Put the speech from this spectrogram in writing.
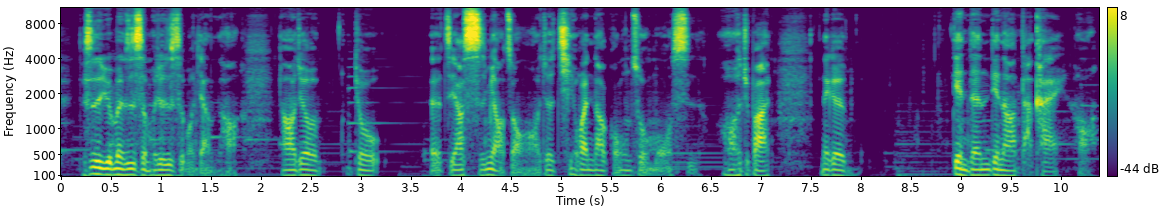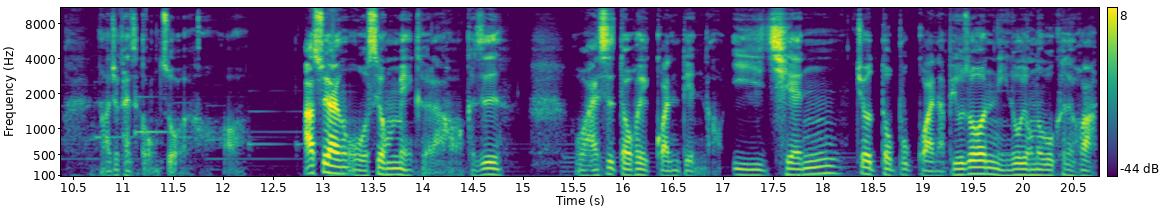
就是原本是什么就是什么这样子哈，然后就就呃只要十秒钟哦，就切换到工作模式，然后就把那个。电灯、电脑打开，好，然后就开始工作了，哦，啊，虽然我是用 Mac 啦，哈，可是我还是都会关电脑。以前就都不关了，比如说你如果用 Notebook 的话，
